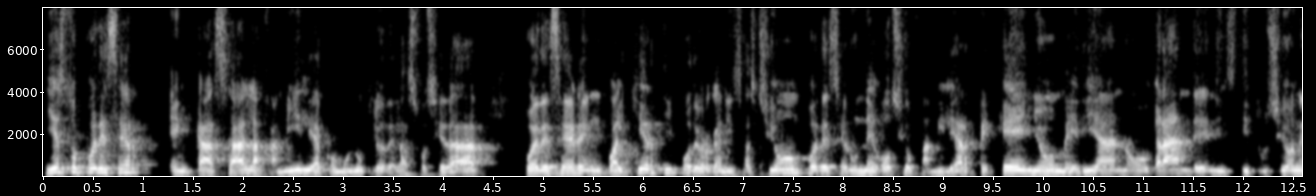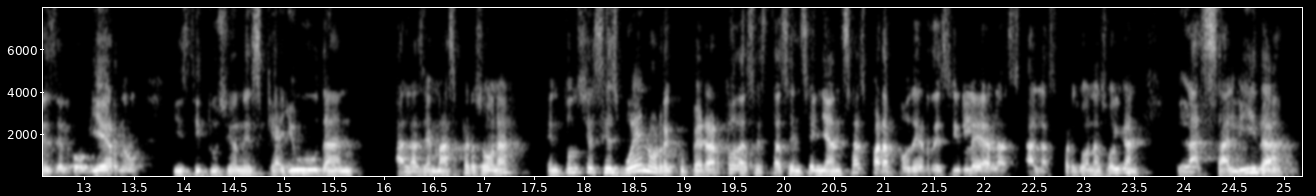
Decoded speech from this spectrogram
Y esto puede ser en casa, la familia como núcleo de la sociedad, puede ser en cualquier tipo de organización, puede ser un negocio familiar pequeño, mediano, grande, en instituciones del gobierno, instituciones que ayudan a las demás personas. Entonces es bueno recuperar todas estas enseñanzas para poder decirle a las, a las personas, oigan, la salida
